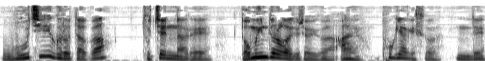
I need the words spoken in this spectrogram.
뭐지 그러다가 둘째 날에 너무 힘들어가지고 저희가 아유 포기하겠어 했는데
